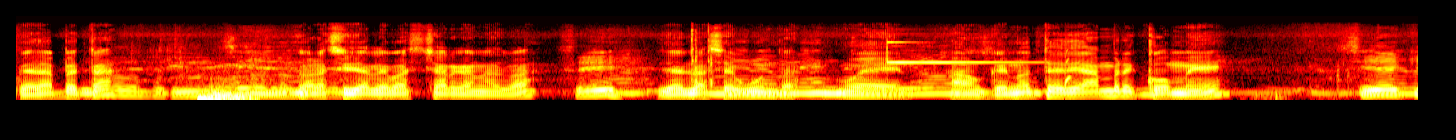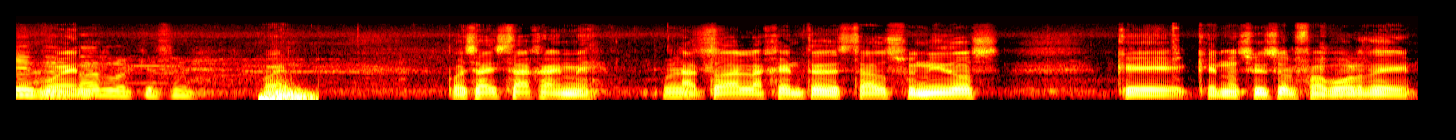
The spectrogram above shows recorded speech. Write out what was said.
¿Verdad, Peta? La- Ahora sí ya le vas a echar ganas, ¿va? Sí, Ya es la segunda. Bueno, aunque no te dé hambre, come, ¿eh? sí, hay que Bueno. intentarlo. que sí. Pues ahí está Jaime. Pues- A toda la gente de Estados Unidos que, que nos hizo el favor de,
